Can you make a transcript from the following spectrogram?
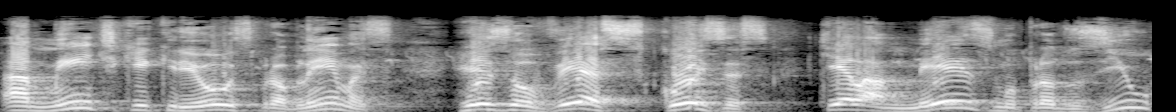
a mente que criou os problemas resolver as coisas que ela mesma produziu?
